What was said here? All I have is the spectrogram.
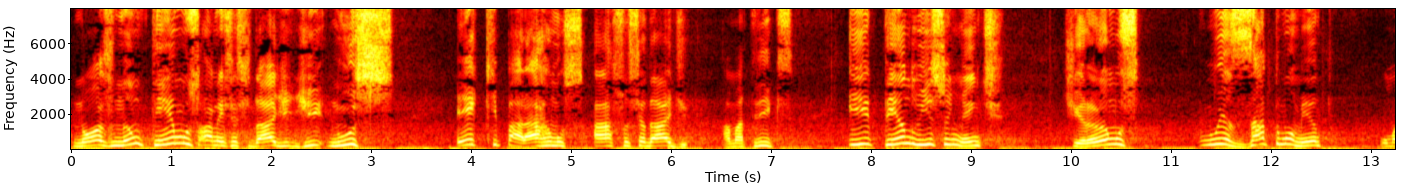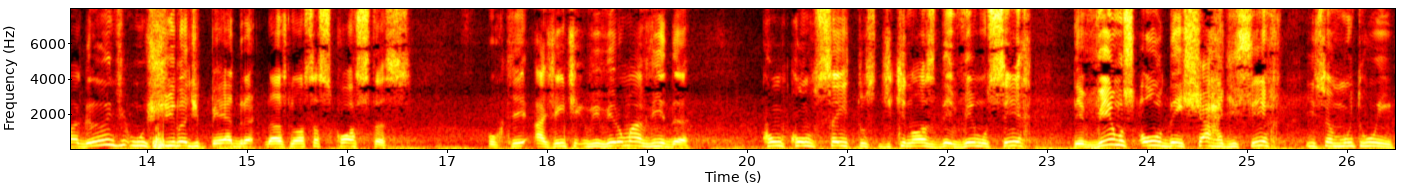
nós não temos a necessidade de nos equipararmos à sociedade, à Matrix. E tendo isso em mente, tiramos no exato momento, uma grande mochila de pedra das nossas costas. Porque a gente viver uma vida com conceitos de que nós devemos ser, devemos ou deixar de ser, isso é muito ruim.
